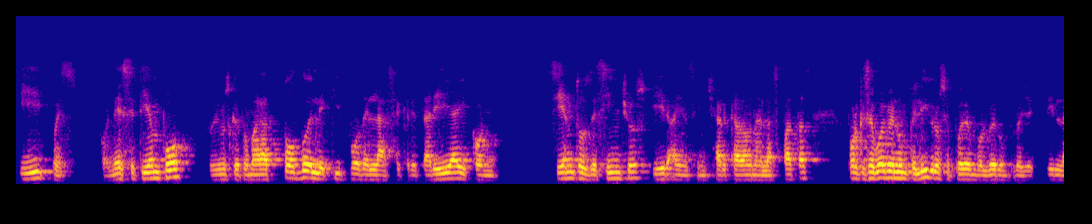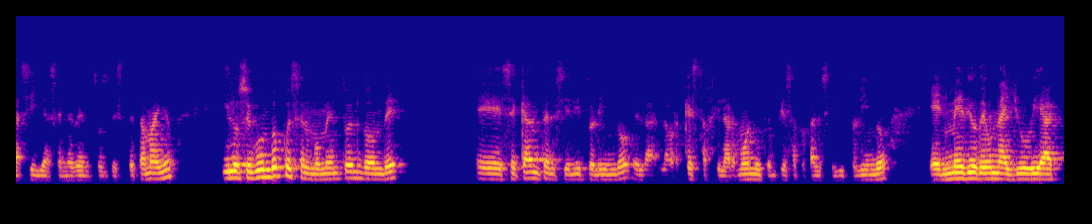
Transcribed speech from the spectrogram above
y pues con ese tiempo tuvimos que tomar a todo el equipo de la Secretaría y con cientos de cinchos ir a encinchar cada una de las patas porque se vuelven un peligro, se pueden volver un proyectil las sillas en eventos de este tamaño. Y lo segundo, pues el momento en donde eh, se canta el cielito lindo, la, orquesta filarmónica empieza a tocar el cielito lindo, en medio de una lluvia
